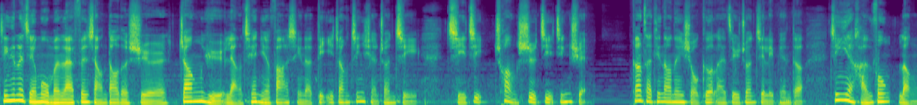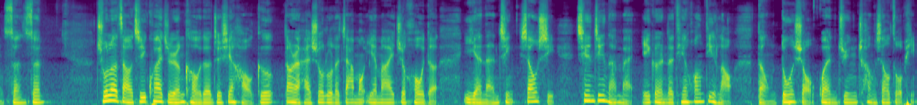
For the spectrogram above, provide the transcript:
今天的节目，我们来分享到的是张宇两千年发行的第一张精选专辑《奇迹创世纪精选》。刚才听到那首歌，来自于专辑里边的《今夜寒风冷酸酸》。除了早期脍炙人口的这些好歌，当然还收录了加盟 EMI 之后的《一言难尽》《消息》《千金难买》《一个人的天荒地老》等多首冠军畅销作品。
